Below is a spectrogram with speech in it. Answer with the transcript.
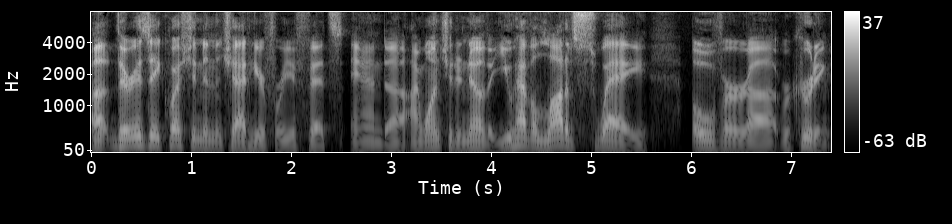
Uh, there is a question in the chat here for you, Fitz, and uh, I want you to know that you have a lot of sway over uh, recruiting.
